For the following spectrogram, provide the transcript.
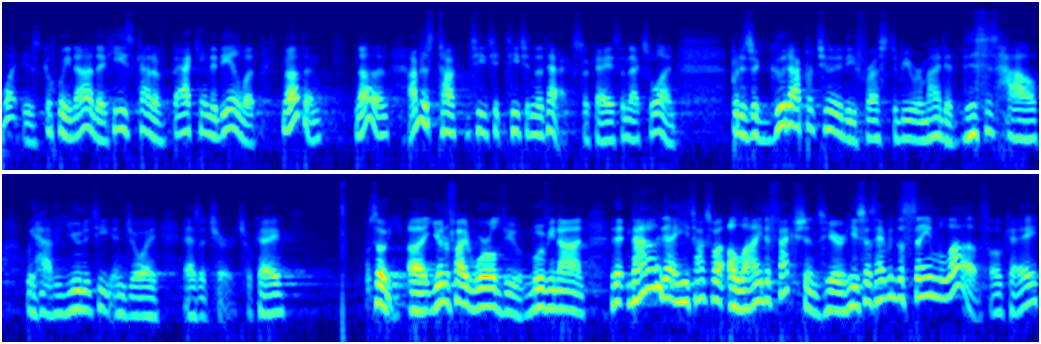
what is going on that he's kind of backing to dealing with? Nothing, nothing. I'm just talk, teach, teaching the text, okay? It's the next one but it's a good opportunity for us to be reminded this is how we have unity and joy as a church, okay? So, uh, unified worldview, moving on. Not only that, he talks about aligned affections here. He says having the same love, okay?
